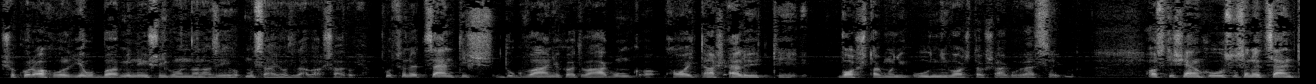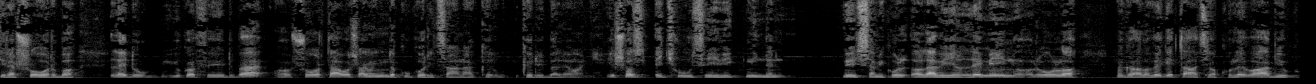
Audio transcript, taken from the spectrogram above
és akkor ahol jobb a minőség, onnan azért muszáj hozzávásárolja. 25 centis dugványokat vágunk a hajtás előtti vastag, mondjuk újnyi vastagságú veszőkből azt is ilyen 20-25 centire sorba ledugjuk a fődbe, a sortávolság mint a kukoricának körülbelül annyi. És az egy 20 évig minden ősszel, amikor a levél lemény róla, megáll a vegetáció, akkor levágjuk,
